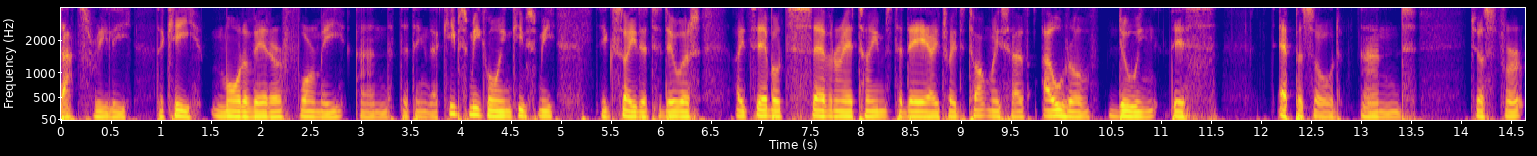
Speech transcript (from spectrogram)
that's really the key motivator for me and the thing that keeps me going, keeps me excited to do it. I'd say about seven or eight times today I try to talk myself out of doing this episode and just for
